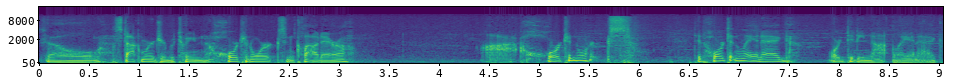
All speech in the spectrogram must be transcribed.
So, stock merger between Hortonworks and Cloudera. Ah, Hortonworks? Did Horton lay an egg, or did he not lay an egg?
